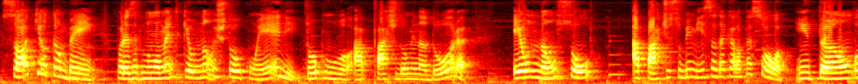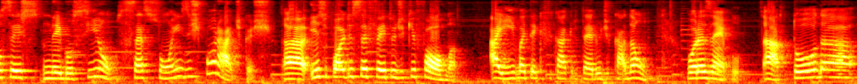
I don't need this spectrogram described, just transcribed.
Só que eu também, por exemplo, no momento que eu não estou com ele, estou com a parte dominadora, eu não sou a parte submissa daquela pessoa. Então vocês negociam sessões esporádicas. Uh, isso pode ser feito de que forma? Aí vai ter que ficar a critério de cada um. Por exemplo, ah, toda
